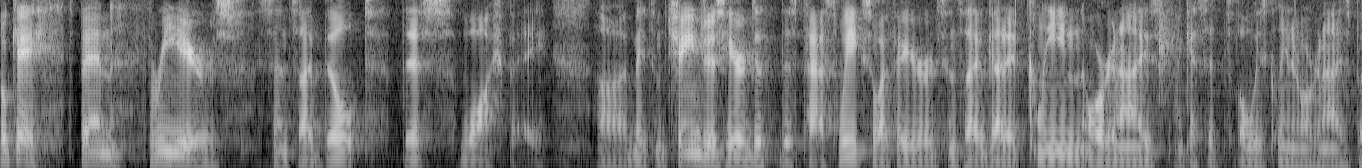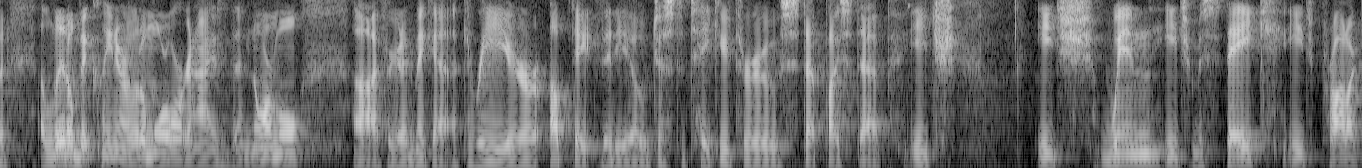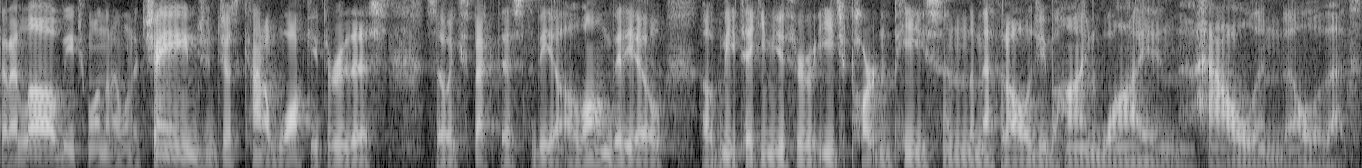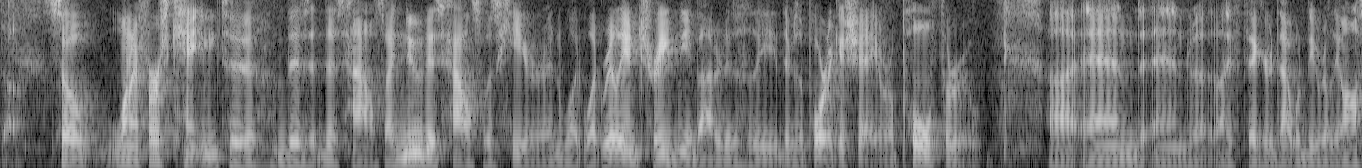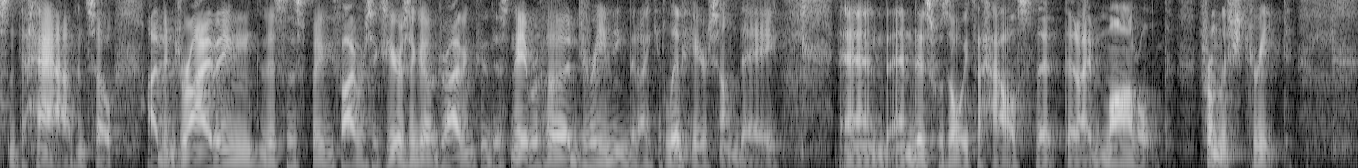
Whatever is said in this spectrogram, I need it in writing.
Okay, it's been three years since I built this wash bay. Uh, made some changes here this past week, so I figured since I've got it clean, organized, I guess it's always clean and organized, but a little bit cleaner, a little more organized than normal, uh, I figured I'd make a, a three-year update video just to take you through step by step each each win, each mistake, each product that I love, each one that I want to change, and just kind of walk you through this. So expect this to be a, a, long video of me taking you through each part and piece and the methodology behind why and how and all of that stuff. So when I first came to visit this house, I knew this house was here, and what, what really intrigued me about it is the there's a porte-cochere or a pull-through. Uh, and and uh, I figured that would be really awesome to have. And so I've been driving. This is maybe five or six years ago, driving through this neighborhood, dreaming that I could live here someday. And and this was always the house that that I modeled from the street.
